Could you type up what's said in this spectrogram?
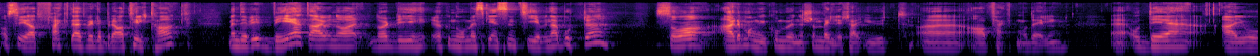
og sier at FACT er et veldig bra tiltak. Men det vi vet er jo når, når de økonomiske insentivene er borte, så er det mange kommuner som melder seg ut uh, av FACT-modellen. Uh, og det er jo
